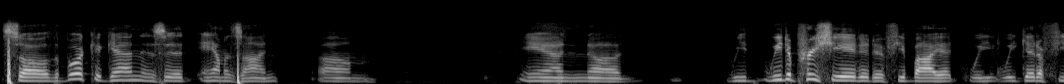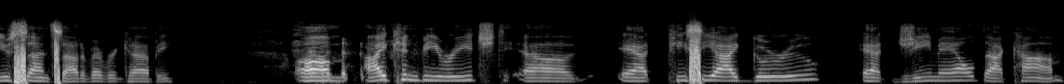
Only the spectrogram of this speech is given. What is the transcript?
So the book again is at Amazon, um, and we'd we'd appreciate it if you buy it. We we get a few cents out of every copy. Um, I can be reached uh, at pciguru at gmail.com.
